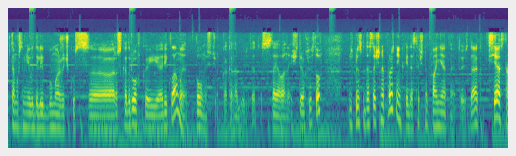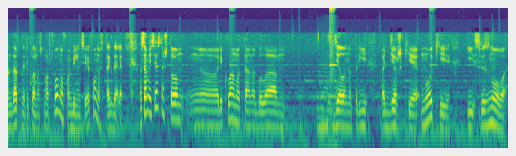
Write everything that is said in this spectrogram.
потому что мне выдали бумажечку с э, раскадровкой рекламы полностью, как она будет. Это состояла она из четырех листов. И, в принципе, достаточно простенькая и достаточно понятная. То есть, да, как вся стандартная реклама смартфонов, мобильных телефонов и так далее. Но самое интересное, что э, реклама-то она была сделана при поддержке Nokia и связного,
